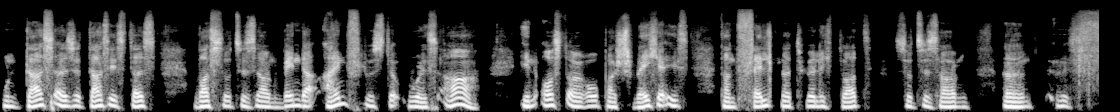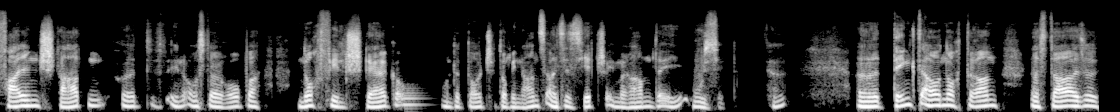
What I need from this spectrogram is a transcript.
Und das, also das ist das, was sozusagen, wenn der Einfluss der USA in Osteuropa schwächer ist, dann fällt natürlich dort sozusagen äh, fallen Staaten äh, in Osteuropa noch viel stärker unter deutscher Dominanz, als es jetzt schon im Rahmen der EU sind. Äh, denkt auch noch dran, dass da also,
